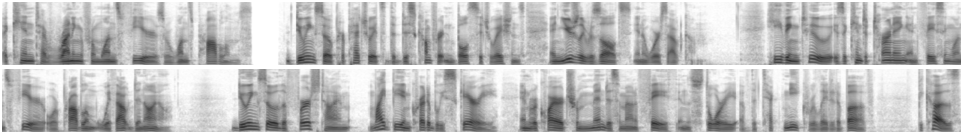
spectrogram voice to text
akin to running from one's fears or one's problems. Doing so perpetuates the discomfort in both situations and usually results in a worse outcome. Heaving to, is akin to turning and facing one's fear or problem without denial. Doing so the first time might be incredibly scary and require a tremendous amount of faith in the story of the technique related above, because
